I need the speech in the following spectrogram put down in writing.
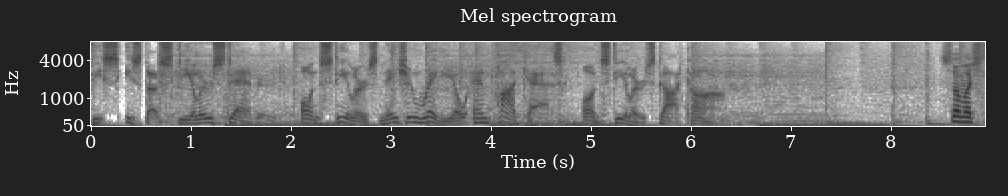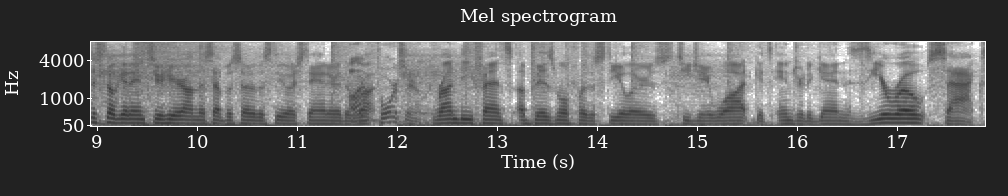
This is the Steelers Standard on Steelers Nation Radio and podcast on Steelers.com. So much to still get into here on this episode of the Steelers Standard. The run, Unfortunately. run defense abysmal for the Steelers. T.J. Watt gets injured again. Zero sacks.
